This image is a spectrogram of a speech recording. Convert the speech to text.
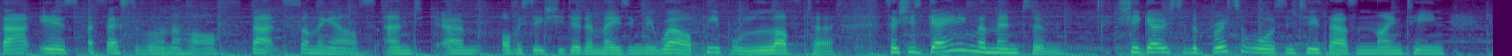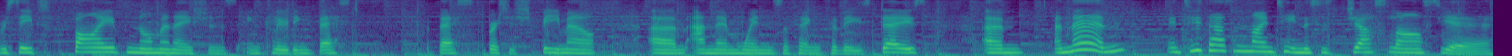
That is a festival and a half. That's something else, and um, obviously she did amazingly well. People loved her, so she's gaining momentum. She goes to the Brit Awards in 2019, receives five nominations, including Best Best British Female, um, and then wins a thing for these days. Um, and then in 2019, this is just last year,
